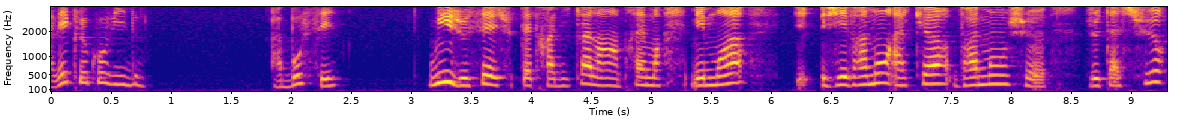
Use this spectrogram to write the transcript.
avec le Covid, à bosser. Oui, je sais, je suis peut-être radicale hein, après moi, mais moi, j'ai vraiment à cœur, vraiment, je, t'assure,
